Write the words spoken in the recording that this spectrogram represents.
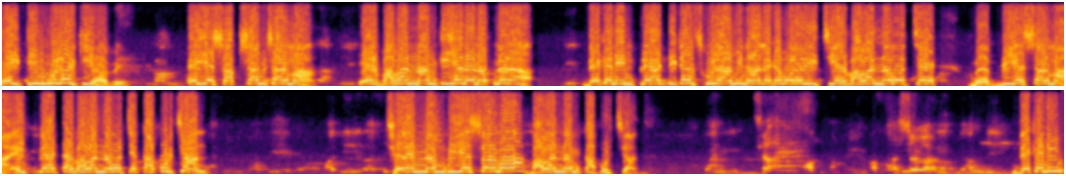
সেই টিমগুলোর কি হবে? এই যে সক্ষম শর্মা এর বাবার নাম কি জানেন আপনারা? দেখে নিন প্লেয়ার ডিটেলস খুলে আমি না দেখে বলে দিচ্ছি এর বাবার নাম হচ্ছে উম, ব্রিজেশ শর্মা। এই প্লেয়ারটার বাবার নাম হচ্ছে কাপুর চাঁদ। ছেলের নাম ব্রিজেশ শর্মা বাবার নাম কাপুর চাঁদ। দেখে নিন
